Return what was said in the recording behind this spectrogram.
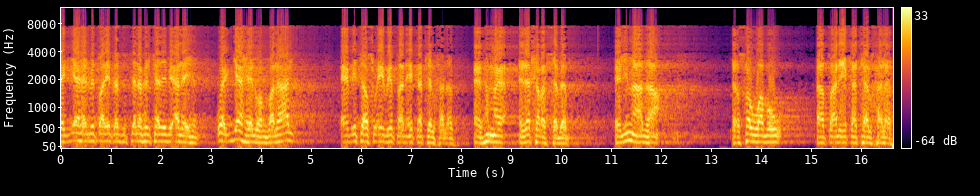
الجهل بطريقة السلف الكذب عليهم والجهل والضلال بتصويب طريقة الخلف. ثم ذكر السبب. لماذا صوبوا طريقة الخلف؟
